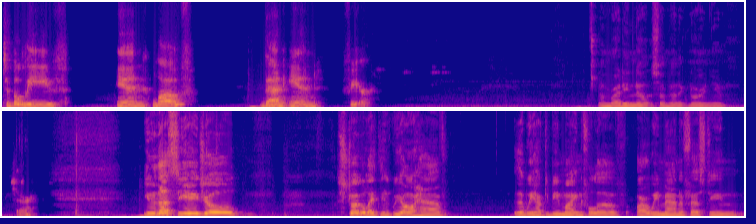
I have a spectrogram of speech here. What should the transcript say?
to believe in love than in fear. I'm writing notes, so I'm not ignoring you. Sure. You know, that's the age old struggle I think we all have that we have to be mindful of. Are we manifesting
